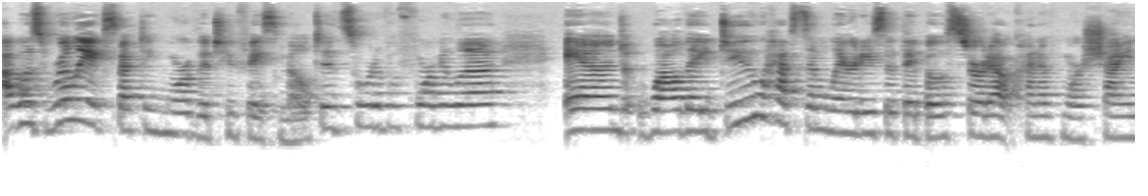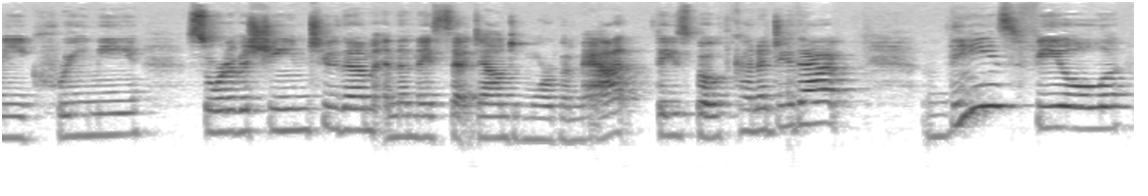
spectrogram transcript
I was really expecting more of the Too Faced Melted sort of a formula, and while they do have similarities that they both start out kind of more shiny, creamy sort of a sheen to them, and then they set down to more of a matte, these both kind of do that. These feel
